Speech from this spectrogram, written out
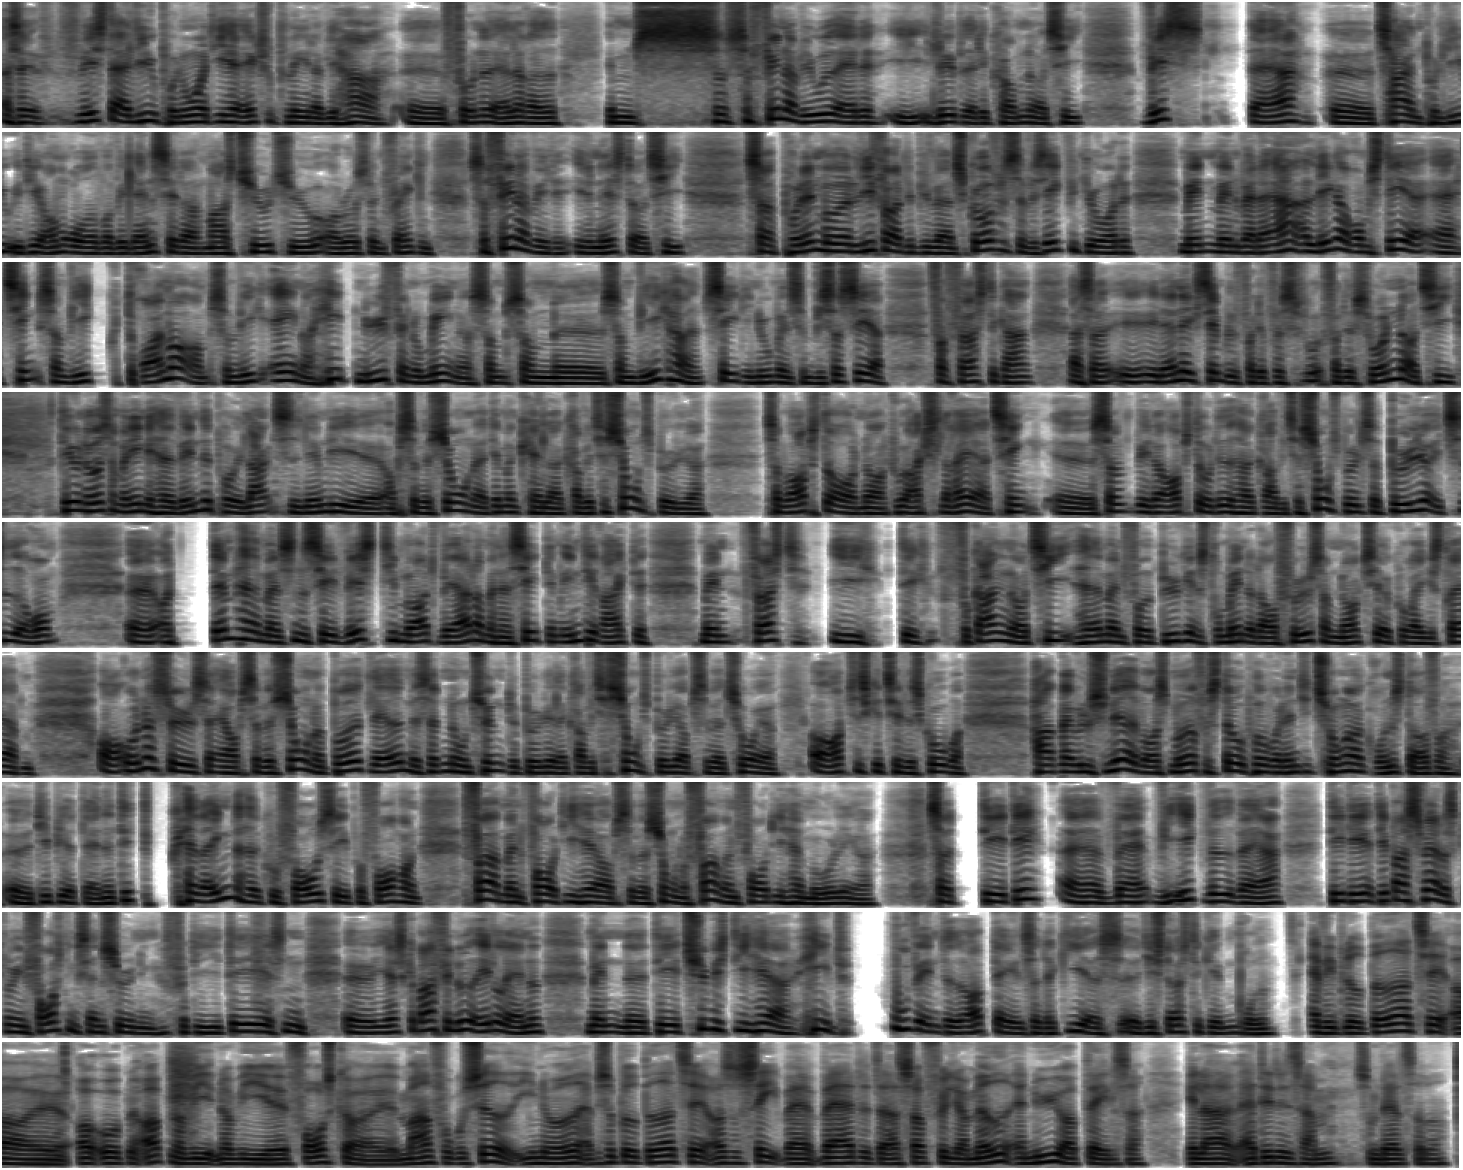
Altså, hvis der er liv på nogle af de her eksoplaneter, vi har øh, fundet allerede, jamen, så, så finder vi ud af det i, i løbet af det kommende årti. Hvis der er øh, tegn på liv i de områder, hvor vi landsætter Mars 2020 og Rosalind Franklin, så finder vi det i det næste årti. Så på den måde, lige før det bliver en skuffelse, hvis ikke vi gjorde det, men, men hvad der er og ligger rumsterer af ting, som vi ikke drømmer om, som vi ikke aner, helt nye fænomener, som, som, øh, som vi ikke har set endnu, men som vi så ser for første gang. Altså øh, et andet eksempel for det, for, for det svundne årti, det er jo noget, som man egentlig havde ventet på i lang tid, nemlig øh, af det, man kalder gravitationsbølger, som opstår, når du accelererer ting. Øh, så vil der opstå det, der hedder gravitationsbølger, følelser bølger i tid og rum. Øh, og dem havde man sådan set vidst, de måtte være der, man havde set dem indirekte, men først i det forgangne årti havde man fået bygget instrumenter, der var følsomme nok til at kunne registrere dem. Og undersøgelser af observationer, både lavet med sådan nogle tyngdebølge- eller gravitationsbølgeobservatorier og optiske teleskoper, har revolutioneret vores måde at forstå på, hvordan de tungere grundstoffer øh, de bliver dannet. Det havde der ingen, der havde kunne forudse på forhånd, før man får de her observationer, før man får de her målinger. Så det er det, øh, hvad vi ikke ved, hvad er. Det er, det, det er bare svært at skrive en forskningsansøgning, fordi det er sådan, øh, jeg skal bare finde ud af et eller andet, men øh, det er typisk de her helt uventede opdagelser, der giver os øh, de største gennembrud. Er vi blevet bedre til at, øh, at åbne op, når vi, når vi øh, forsker meget fokuseret i noget? Er vi så blevet bedre til også at se, hvad, hvad er det, der så følger med af nye opdagelser? Eller er det det samme, som det altid har været?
